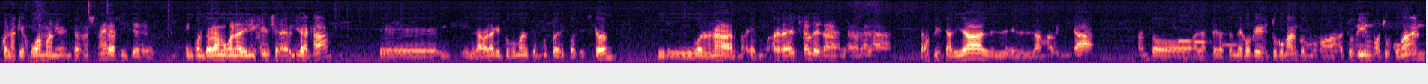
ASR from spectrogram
con las que jugamos a nivel internacional, así que en cuanto hablamos con la dirigencia de venir acá, eh, y la verdad que Tucumán se puso a disposición y bueno, nada, agradecerle la, la la, la hospitalidad, la amabilidad, tanto a la Federación de Hockey de Tucumán como a Turismo Tucumán,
